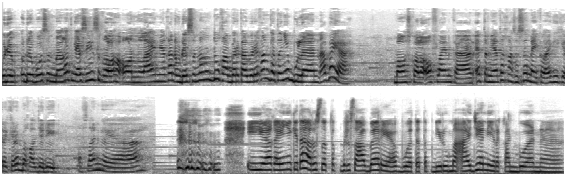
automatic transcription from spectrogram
Udah udah bosen banget gak sih sekolah online ya kan udah seneng tuh kabar-kabarnya kan katanya bulan apa ya? Mau sekolah offline kan? Eh ternyata kasusnya naik lagi kira-kira bakal jadi offline gak ya? iya, kayaknya kita harus tetap bersabar ya buat tetap di rumah aja nih rekan Buana.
